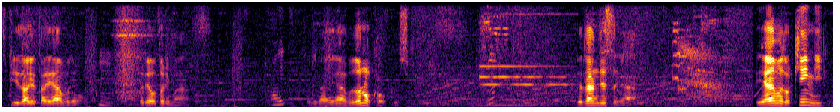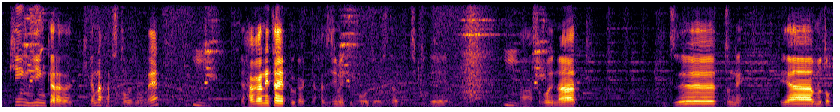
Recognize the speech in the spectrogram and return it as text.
スピード上げたエアームドうん。それを取ります。はい。それがエアームドの航空ショー。余談ですがエアームド金銀金銀からだっけかな初登場ね。うん。で鋼タイプが初めて登場した時期でうん。ああすごいなずーっとねエアームド。あ違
